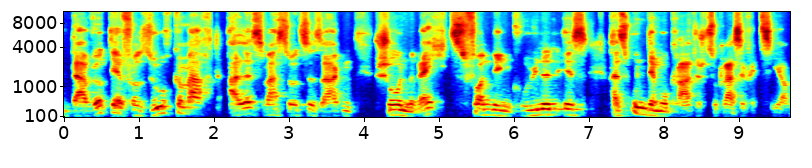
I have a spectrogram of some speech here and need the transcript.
da wird der Versuch gemacht, alles, was sozusagen schon rechts von den Grünen ist, als undemokratisch zu klassifizieren.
